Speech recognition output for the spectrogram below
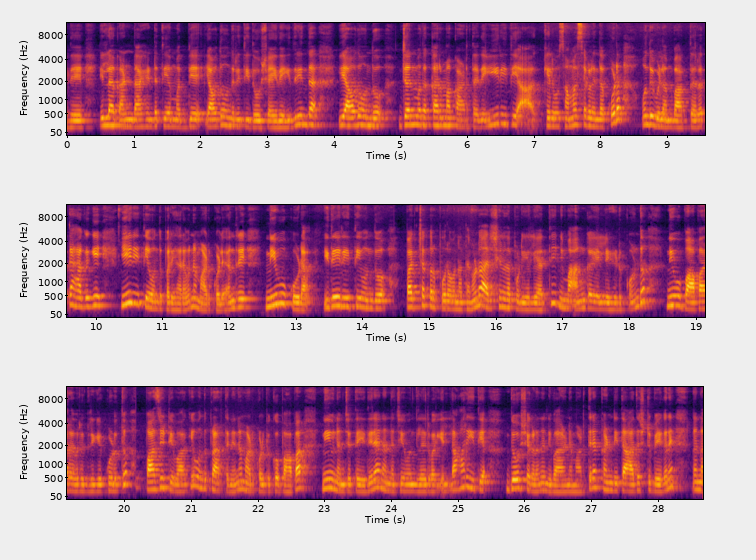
ಇದೆ, ಇಲ್ಲ ಗಂಡ, ಹೆಂಡತಿಯ ಮಧ್ಯೆ ಯಾವುದೋ ಒಂದು ರೀತಿ ದೋಷ ಇದೆ, ಇದರಿಂದ ಯಾವುದೋ ಒಂದು ಜನ್ಮದ ಕರ್ಮ ಕಾಡ್ತಾ ಇದೆ, ಈ ರೀತಿಯ ಕೆಲವು ಸಮಸ್ಯೆಗಳಿಂದ ಕೂಡ ಒಂದು ವಿಳಂಬ ಆಗ್ತಾ ಇರುತ್ತೆ. ಹಾಗಾಗಿ ಈ ರೀತಿಯ ಒಂದು ಪರಿಹಾರವನ್ನು ಮಾಡಿಕೊಳ್ಳಿ. ಅಂದರೆ ನೀವು ಕೂಡ ಇದೇ ರೀತಿ ಒಂದು ಪಚ್ಚಕರ್ಪೂರವನ್ನು ತಗೊಂಡು ಅರಿಶಿಣದ ಪುಡಿಯಲ್ಲಿ ಹತ್ತಿ ನಿಮ್ಮ ಅಂಗೈಯಲ್ಲಿ ಹಿಡ್ಕೊಂಡು ನೀವು ಬಾಬಾರವರೆದುರಿಗೆ ಕುಳಿತು ಪಾಸಿಟಿವ್ ಆಗಿ ಒಂದು ಪ್ರಾರ್ಥನೆಯನ್ನು ಮಾಡ್ಕೊಳ್ಬೇಕು. ಬಾಬಾ, ನೀವು ನನ್ನ ಜೊತೆ ಇದ್ದೀರಾ? ನನ್ನ ಜೀವನದಲ್ಲಿರುವ ಎಲ್ಲ ರೀತಿಯ ದೋಷಗಳನ್ನು ನಿವಾರಣೆ ಮಾಡ್ತೀರಾ? ಖಂಡಿತ ಆದಷ್ಟು ಬೇಗನೆ ನನ್ನ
